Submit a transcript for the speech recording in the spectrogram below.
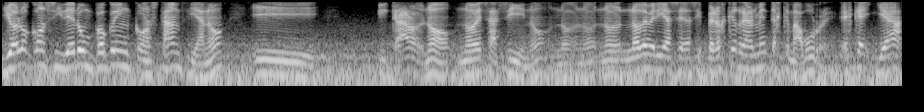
Yo lo considero un poco inconstancia, ¿no? Y, y claro, no, no es así, ¿no? No, no, no, no debería ser así. Pero es que realmente es que me aburre. Es que ya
